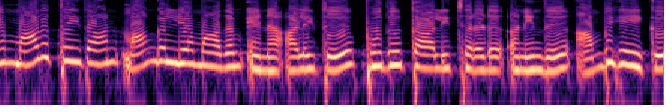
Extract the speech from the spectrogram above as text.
இம்மாதத்தை தான் மாங்கல்ய மாதம் என அழைத்து புது தாலி சரடு அணிந்து அம்பிகைக்கு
